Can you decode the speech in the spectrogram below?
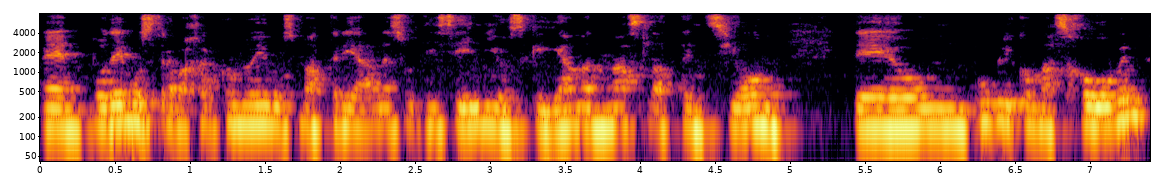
Eh, podemos trabajar con nuevos materiales o diseños que llaman más la atención de un público más joven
